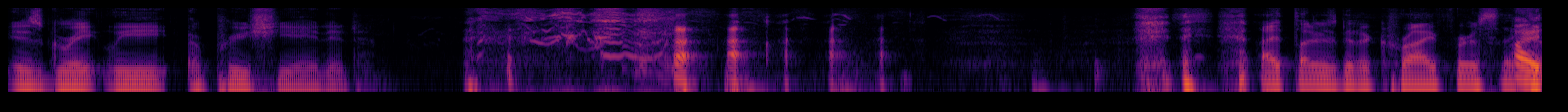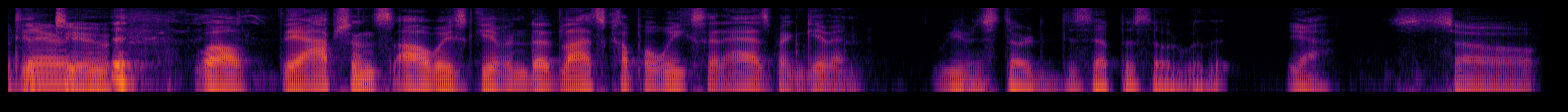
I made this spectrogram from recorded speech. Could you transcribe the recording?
is greatly appreciated. I thought he was going to cry for a second. I did there. too. well, the options always given. The last couple of weeks, it has been given. We even started this episode with it. Yeah. So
